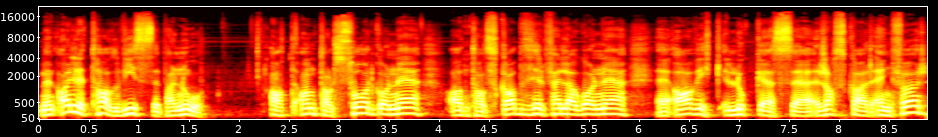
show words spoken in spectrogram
men alle tall viser per nå at antall sår går ned, antall skadetilfeller går ned, eh, avvik lukkes eh, raskere enn før.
